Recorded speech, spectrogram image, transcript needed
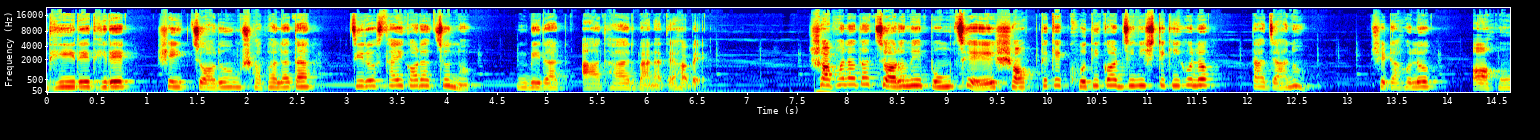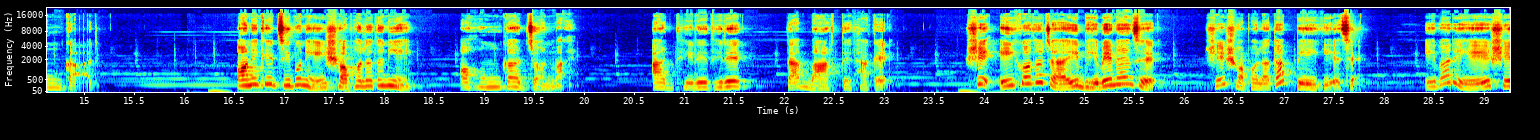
ধীরে ধীরে সেই চরম সফলতা চিরস্থায়ী করার জন্য বিরাট আধার বানাতে হবে। সফলতার চরমে পৌঁছে সব থেকে ক্ষতিকর জিনিসটি কি হলো তা জানো? সেটা হলো অহংকার। অনেকের জীবনে সফলতা নিয়ে অহংকার জন্মায়, আর ধীরে ধীরে তা বাড়তে থাকে। সে এই কথাটাই ভেবে নেয় যে সে সফলতা পেয়ে গিয়েছে। এবারে সে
